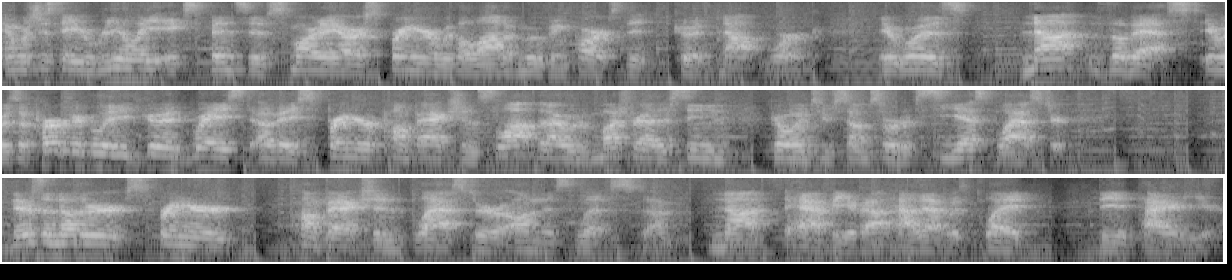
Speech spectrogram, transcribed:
and was just a really expensive Smart AR Springer with a lot of moving parts that could not work. It was not the best. It was a perfectly good waste of a Springer pump action slot that I would have much rather seen go into some sort of CS blaster. There's another Springer pump action blaster on this list. I'm not happy about how that was played the entire year.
